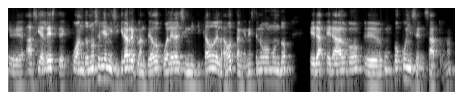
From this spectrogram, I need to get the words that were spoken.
eh, hacia el este, cuando no se había ni siquiera replanteado cuál era el significado de la OTAN en este nuevo mundo, era, era algo eh, un poco insensato. ¿no?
